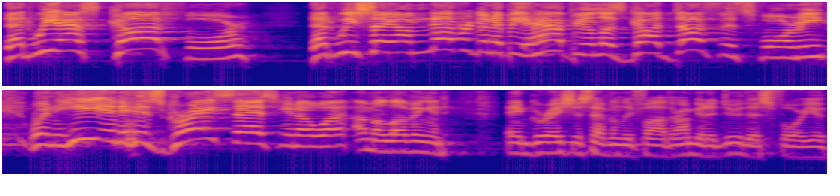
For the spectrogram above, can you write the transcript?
that we ask God for, that we say, I'm never gonna be happy unless God does this for me, when He in His grace says, you know what, I'm a loving and, and gracious Heavenly Father, I'm gonna do this for you.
